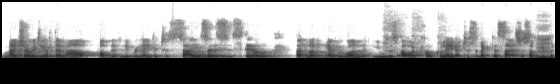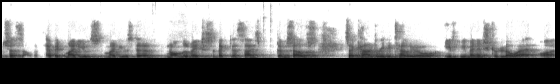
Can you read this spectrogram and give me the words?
majority of them are obviously related to sizes still, but not everyone uses our calculator to select the size. So some mm. people just out of habit might use might use the normal way to select their size themselves. So I can't really tell you if we manage to lower or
